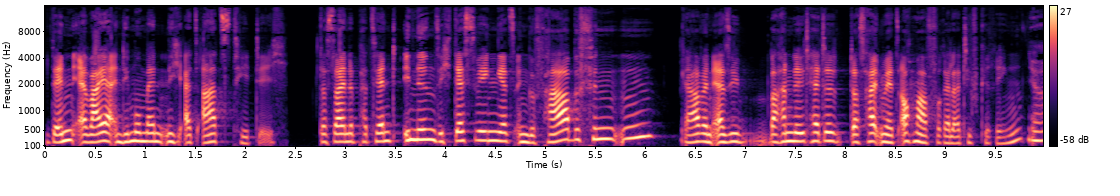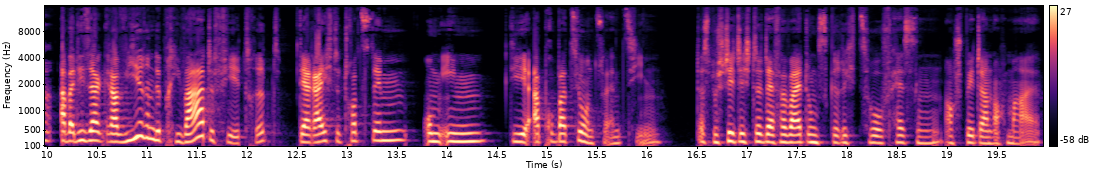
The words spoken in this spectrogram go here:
denn er war ja in dem Moment nicht als Arzt tätig. Dass seine PatientInnen sich deswegen jetzt in Gefahr befinden, ja, wenn er sie behandelt hätte, das halten wir jetzt auch mal für relativ gering. Ja. Aber dieser gravierende private Fehltritt, der reichte trotzdem, um ihm die Approbation zu entziehen. Das bestätigte der Verwaltungsgerichtshof Hessen auch später nochmal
